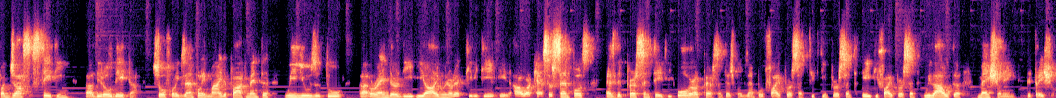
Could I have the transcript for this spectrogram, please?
but just stating uh, the raw data. So, for example, in my department, we use to uh, render the ER immunoreactivity in our cancer samples as the percentage, the overall percentage, for example, 5%, 15%, 85%, without uh, mentioning the threshold.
